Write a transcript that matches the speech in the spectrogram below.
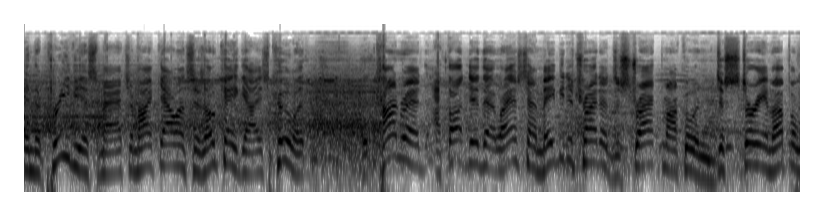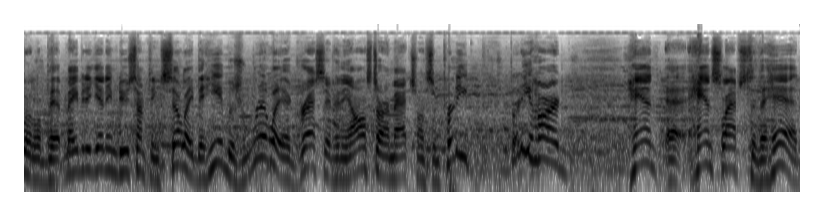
in the previous match. And Mike Allen says, okay, guys, cool it. But Konrad, I thought, did that last time, maybe to try to distract Mocco and just stir him up a little bit, maybe to get him to do something silly. But he was really aggressive in the All-Star match on some pretty, pretty hard hand, uh, hand slaps to the head.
